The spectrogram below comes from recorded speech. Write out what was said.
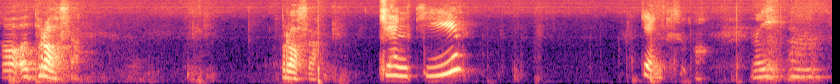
To e, proszę. Proszę. Dzięki. Dzięki. No i mm,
